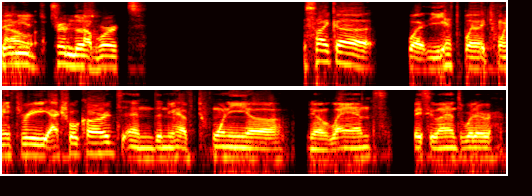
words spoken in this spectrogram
They need to trim those how- words. it's like uh what you have to play like 23 actual cards and then you have 20 uh you know lands basic lands or whatever.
